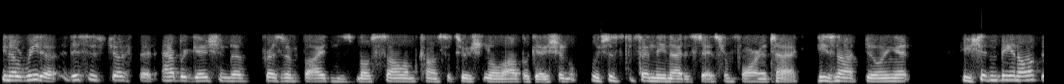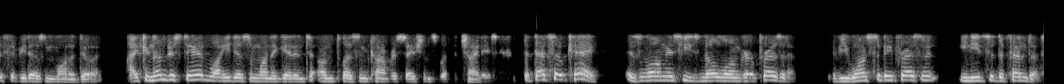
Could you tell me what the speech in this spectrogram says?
you know, Rita, this is just an abrogation of President Biden's most solemn constitutional obligation, which is to defend the United States from foreign attack. He's not doing it. He shouldn't be in office if he doesn't want to do it. I can understand why he doesn't want to get into unpleasant conversations with the Chinese, but that's okay as long as he's no longer a president. If he wants to be president, he needs to defend us.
